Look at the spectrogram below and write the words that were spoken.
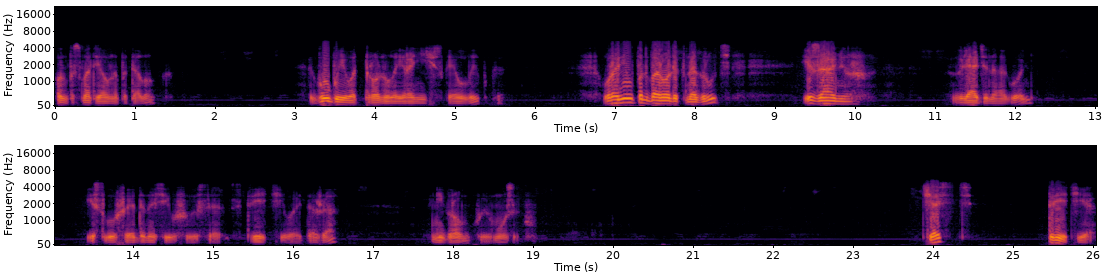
Он посмотрел на потолок. Губы его тронула ироническая улыбка. Уронил подбородок на грудь и замер, глядя на огонь и слушая доносившуюся с третьего этажа негромкую музыку. Часть третья.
